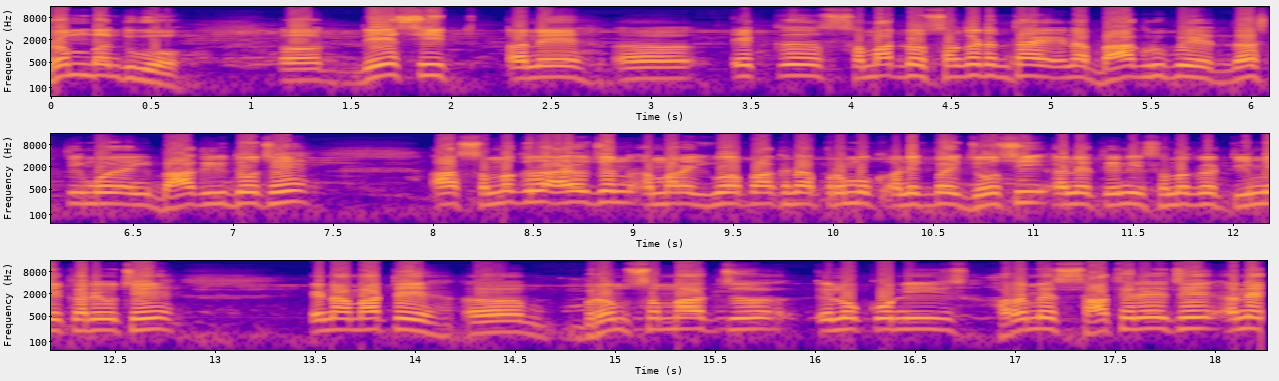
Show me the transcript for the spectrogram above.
બ્રહ્મબંધુઓ દેશિત અને એક સમાજનું સંગઠન થાય એના ભાગરૂપે દસ ટીમોએ અહીં ભાગ લીધો છે. આ સમગ્ર આયોજન અમારા યુવા પાંખના પ્રમુખ અનિકભાઈ જોશી અને તેની સમગ્ર ટીમે કર્યો છે. એના માટે બ્રહ્મ સમાજ એ લોકોની હરમેશ સાથે રહે છે અને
